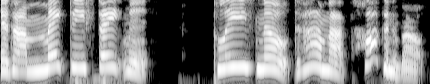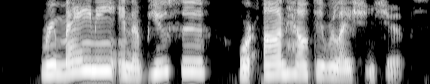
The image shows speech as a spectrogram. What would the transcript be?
As I make these statements, please note that I'm not talking about remaining in abusive or unhealthy relationships.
